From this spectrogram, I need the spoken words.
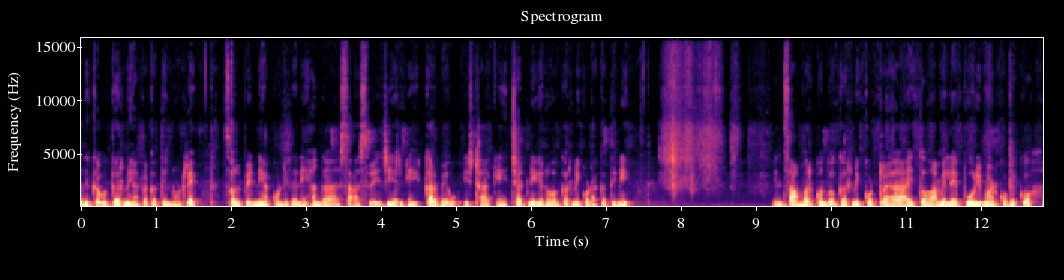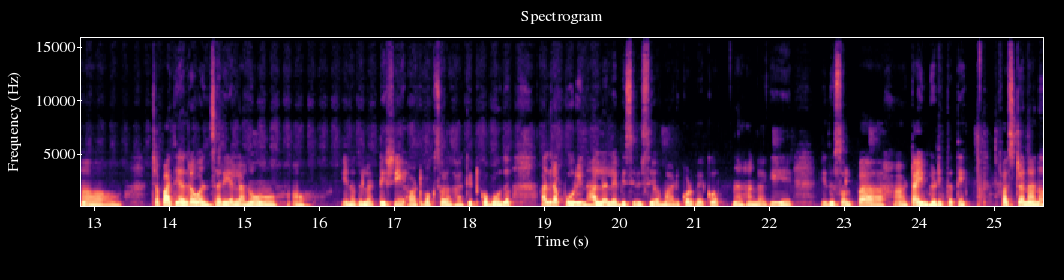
ಅದಕ್ಕೆ ಒಗ್ಗರಣೆ ಹಾಕಕತ್ತೀನಿ ನೋಡಿರಿ. ಸ್ವಲ್ಪ ಎಣ್ಣೆ ಹಾಕ್ಕೊಂಡಿದ್ದೀನಿ ಹಂಗೆ ಸಾಸಿವೆ, ಜೀರಿಗೆ, ಕರಿಬೇವು ಇಷ್ಟು ಹಾಕಿ ಚಟ್ನಿಗೇನು ಒಗ್ಗರಣೆ ಕೊಡಾಕತ್ತೀನಿ. ಇನ್ನು ಸಾಂಬಾರ್ಕೊಂದು ಒಗ್ಗರಣೆ ಕೊಟ್ಟರೆ ಆಯಿತು. ಆಮೇಲೆ ಪೂರಿ ಮಾಡ್ಕೋಬೇಕು. ಚಪಾತಿ ಆದ್ರೆ ಒಂದು ಸರಿ ಎಲ್ಲನೂ ಏನದು ಲಟ್ಟಿಸಿ ಹಾಟ್ ಬಾಕ್ಸ್ ಒಳಗೆ ಹಾಕಿ ಇಟ್ಕೋಬೋದು. ಅದರ ಪೂರಿನ ಅಲ್ಲಲ್ಲೇ ಬಿಸಿ ಬಿಸಿ ಮಾಡಿಕೊಡ್ಬೇಕು. ಹಾಗಾಗಿ ಇದು ಸ್ವಲ್ಪ ಟೈಮ್ ಹಿಡಿತತಿ. ಫಸ್ಟ್ ನಾನು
